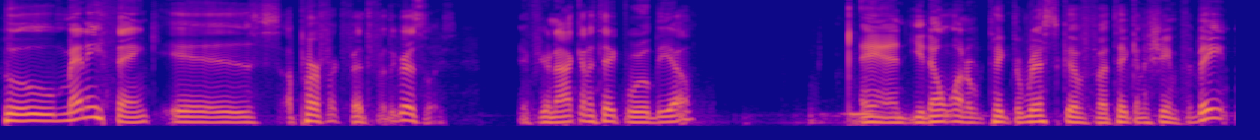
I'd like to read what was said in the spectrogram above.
who many think is a perfect fit for the Grizzlies. If you're not going to take Rubio and you don't want to take the risk of uh, taking Hasheem Thabeet,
